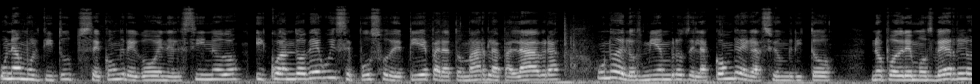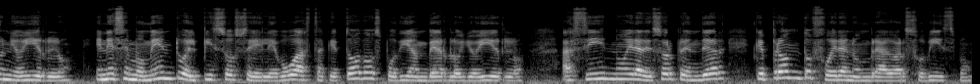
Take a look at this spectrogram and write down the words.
Una multitud se congregó en el sínodo y cuando Dewi se puso de pie para tomar la palabra, uno de los miembros de la congregación gritó No podremos verlo ni oírlo. En ese momento el piso se elevó hasta que todos podían verlo y oírlo. Así no era de sorprender que pronto fuera nombrado arzobispo.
